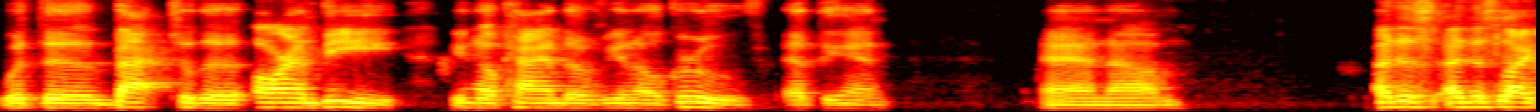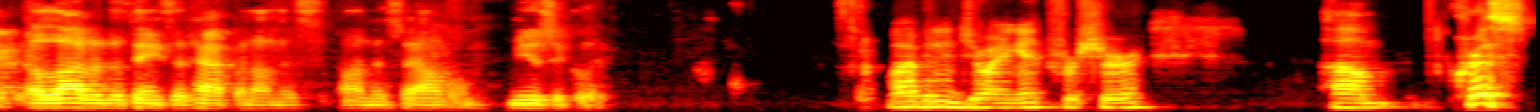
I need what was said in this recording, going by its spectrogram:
with the back to the R&B, you know, kind of, you know, groove at the end. And um, I just, I just like a lot of the things that happen on this, on this album musically. Well, I've been enjoying it for sure. Um, Chris,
